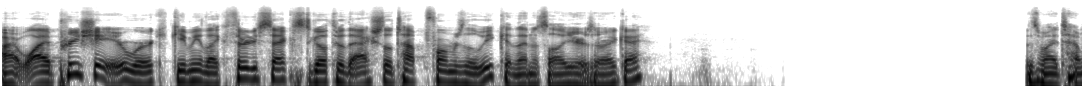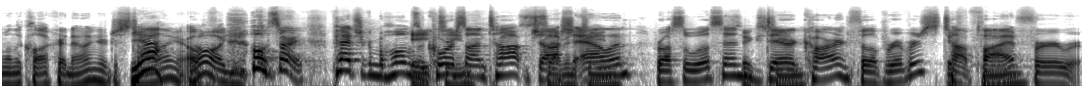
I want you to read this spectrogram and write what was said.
All right. Well, I appreciate your work. Give me like 30 seconds to go through the actual top performers of the week, and then it's all yours. All right, guy? Is my time on the clock right now, and you're just Yeah. stalling? Oh, Oh, oh, sorry. Patrick Mahomes, of course, on top. Josh 17, Allen, Russell Wilson, 16, Derek Carr, and Philip Rivers. Top 15, five for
